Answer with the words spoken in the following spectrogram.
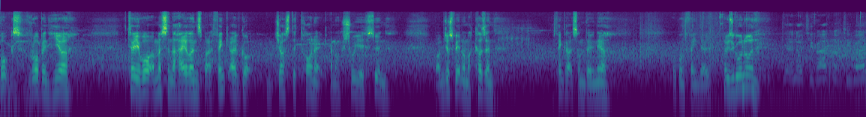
folks, Robin here. I'll tell you what, I'm missing the Highlands but I think I've got just the tonic and I'll show you soon. But I'm just waiting on my cousin. I think that's him down there. We'll go and find out. How's it going on? Yeah, not too bad, not too bad.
